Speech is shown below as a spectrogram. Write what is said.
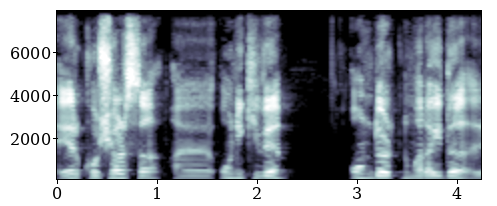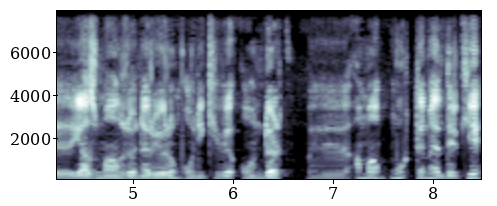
Eğer koşarsa e, 12 ve 14 numarayı da e, yazmanızı öneriyorum. 12 ve 14 e, ama muhtemeldir ki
